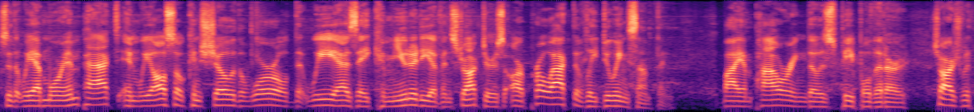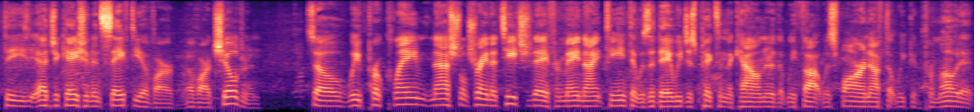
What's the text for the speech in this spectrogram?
so that we have more impact and we also can show the world that we as a community of instructors are proactively doing something by empowering those people that are charged with the education and safety of our of our children. So we proclaimed National Train a Teacher Day for May 19th. It was a day we just picked in the calendar that we thought was far enough that we could promote it.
